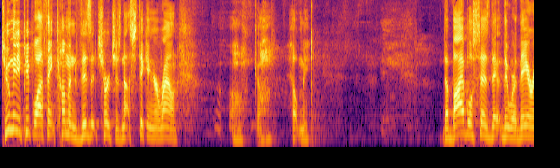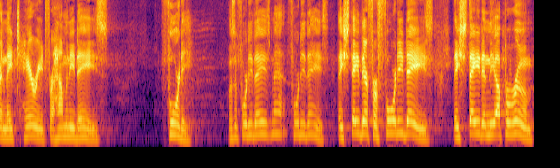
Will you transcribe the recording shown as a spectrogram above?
Too many people, I think, come and visit churches not sticking around. Oh, God, help me. The Bible says that they were there and they tarried for how many days? 40. Was it 40 days, Matt? 40 days. They stayed there for 40 days. They stayed in the upper room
